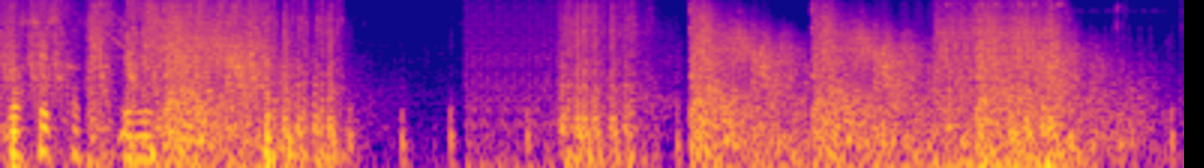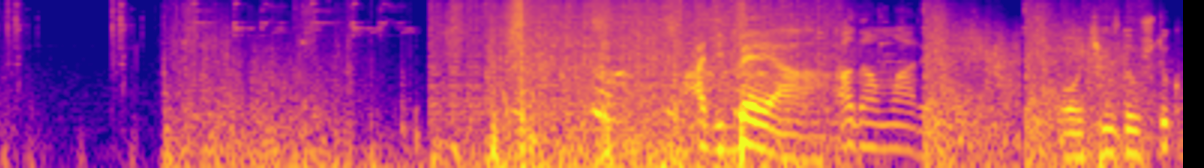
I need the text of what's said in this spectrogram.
Burada ses kasıp Hadi be ya. Adam var ya. O ikimiz de uçtuk.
